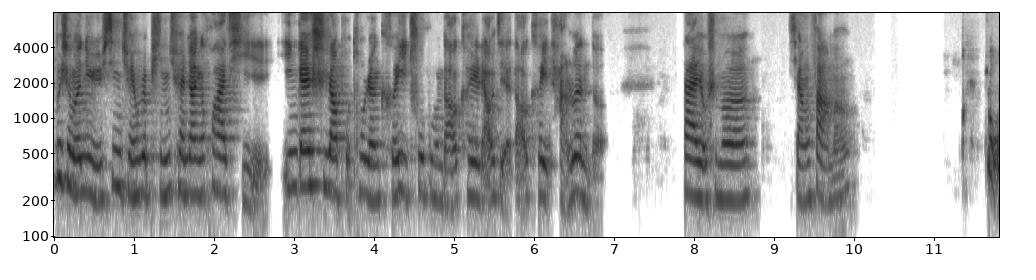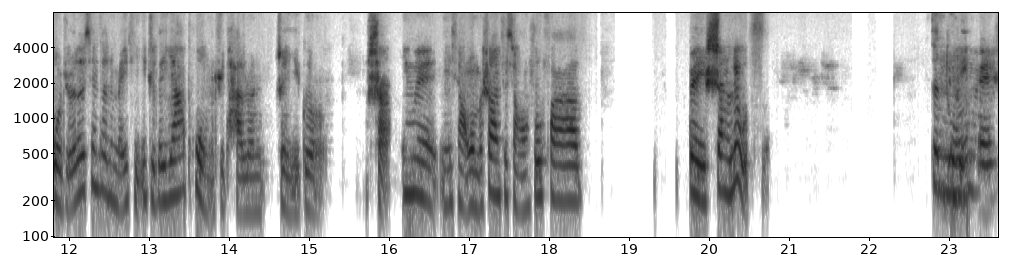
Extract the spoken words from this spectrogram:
为什么女性权或者平权这样一个话题，应该是让普通人可以触碰到、可以了解到、可以谈论的？大家有什么想法吗？就我觉得现在的媒体一直在压迫我们去谈论这一个事儿，因为你想，我们上一次小红书发被删了六次。更多，因为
